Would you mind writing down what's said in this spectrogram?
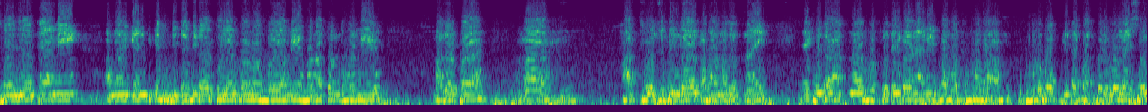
জয় জয়তে আমি আমাৰ জ্ঞান বিকাশ বিদ্যাপীঠৰ পৰিয়ালবৰ্গ হৈ আমি সনাতন ধৰ্মীৰ মাজৰ পৰা আমাৰ হাত থোৱা জুবিন গাৰ্গ আমাৰ মাজত নাই। তেখেতৰ আত্মাৰ সদ্গতিৰ কাৰণে আমি ভা- ভা- গীতা পাঠ কৰিব ওলাইছোঁ।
